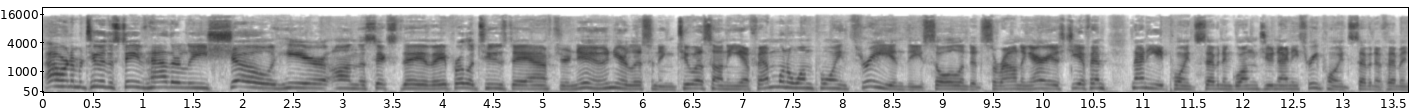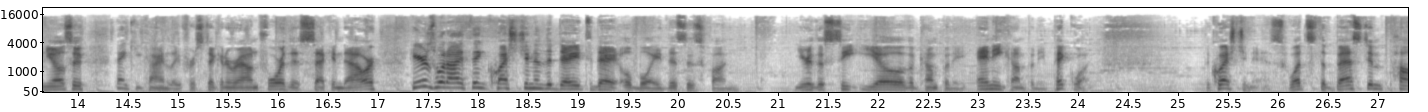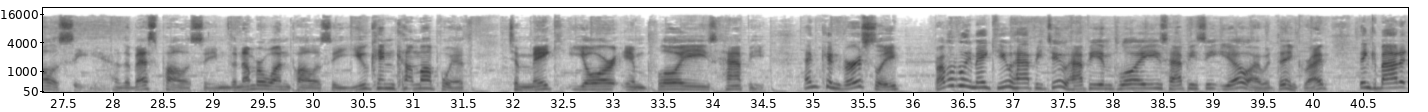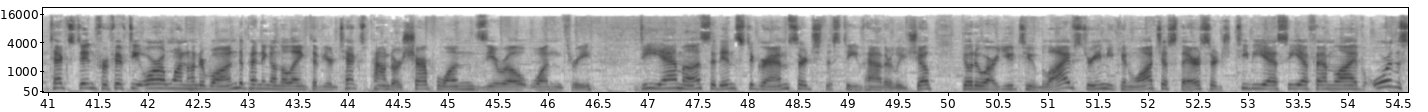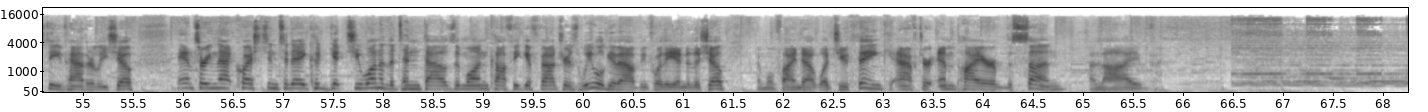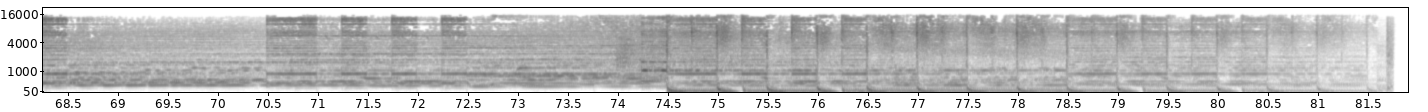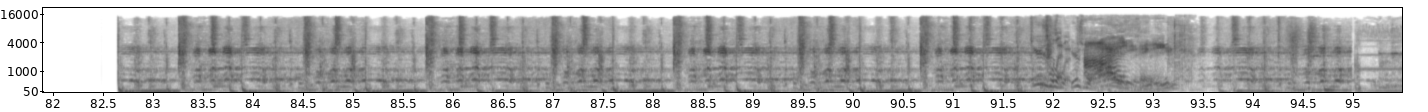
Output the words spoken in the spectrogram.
Hour number two of the Steve Hatherley Show here on the 6th day of April, a Tuesday afternoon. You're listening to us on EFM 101.3 in the Seoul and its surrounding areas, GFM 98.7 in Gwangju, 93.7 FM in Yosu. Thank you kindly for sticking around for this second hour. Here's what I think question of the day today. Oh boy, this is fun. You're the CEO of a company, any company, pick one. The question is, what's the best in policy, the best policy, the number one policy you can come up with to make your employees happy? And conversely, probably make you happy too. Happy employees, happy CEO, I would think, right? Think about it. Text in for 50 or 101, depending on the length of your text, pound or sharp 1013. DM us at Instagram, search The Steve Hatherley Show. Go to our YouTube live stream. You can watch us there. Search TBS EFM Live or The Steve Hatherley Show. Answering that question today could get you one of the 10,001 coffee gift vouchers we will give out before the end of the show. And we'll find out what you think after Empire of the Sun Alive.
